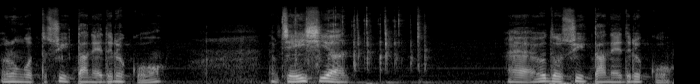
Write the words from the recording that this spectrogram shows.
이런 것도 수익 다 내드렸고. 그다음 JCN 예, 이것도 수익 다 내드렸고.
